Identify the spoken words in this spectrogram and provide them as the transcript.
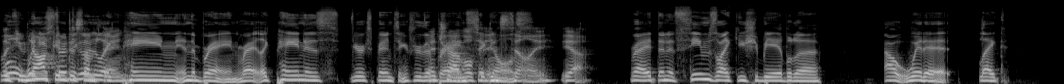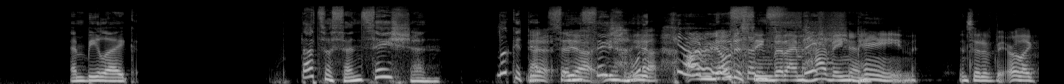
Like well, you when you start into to go something. to like pain in the brain, right? Like pain is you're experiencing through the it brain travels signals, instantly. Yeah. right? Then it seems like you should be able to outwit it, like, and be like, "That's a sensation. Look at that yeah, sensation. Yeah, What yeah. I'm noticing that I'm having pain instead of being, or like,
